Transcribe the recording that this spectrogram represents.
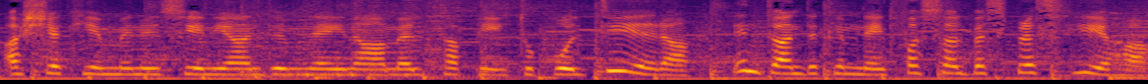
għax jekk jien minn insieni għandi mnejn għamel tapit u pultiera, int għandek imnejn tfassal b'espress sħiħa.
